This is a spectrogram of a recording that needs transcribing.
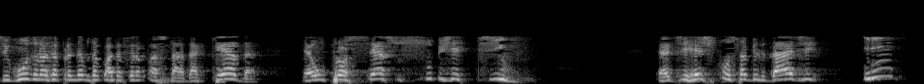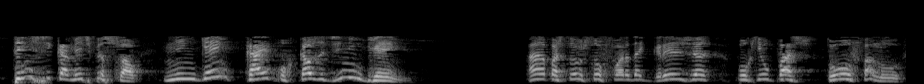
Segundo, nós aprendemos na quarta-feira passada, a queda é um processo subjetivo é de responsabilidade intrinsecamente pessoal. Ninguém cai por causa de ninguém. Ah, pastor, eu estou fora da igreja porque o pastor falou.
